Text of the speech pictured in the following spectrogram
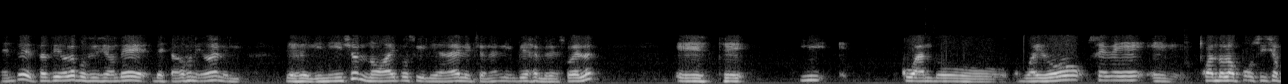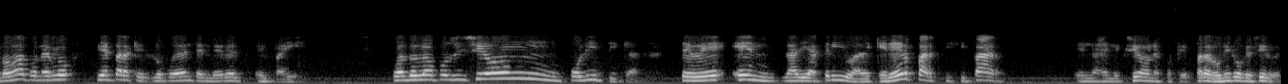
Entonces, esa ha sido la posición de, Estados Unidos desde el inicio. No hay posibilidad de elecciones limpias en Venezuela. Este, y cuando Guaidó se ve, eh, cuando la oposición, vamos a ponerlo bien para que lo pueda entender el, país, cuando la oposición política se ve en la diatriba de querer participar en las elecciones, porque es para lo único que sirve,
